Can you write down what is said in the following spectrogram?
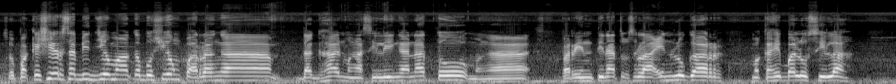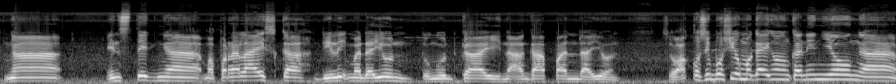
So paki-share sa video mga kabusyong para nga daghan mga silingan nato mga parinti nato sa lain lugar. Makahibalo sila. Nga instead nga maparalyze ka dili madayon tungod kay naagapan dayon. So ako si Busyong magaingon kaninyo nga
